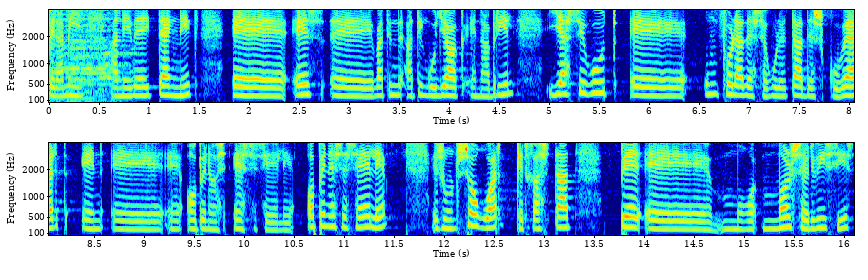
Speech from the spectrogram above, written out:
per a mi a nivell tècnic, eh, és, eh, va ha tingut lloc en abril i ha sigut eh, un fora de seguretat descobert en eh, OpenSSL. OpenSSL és un software que és gastat per eh, mo molts servicis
